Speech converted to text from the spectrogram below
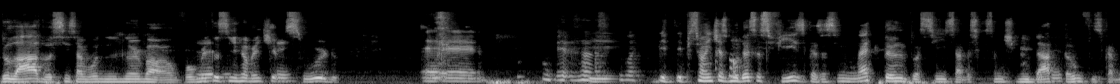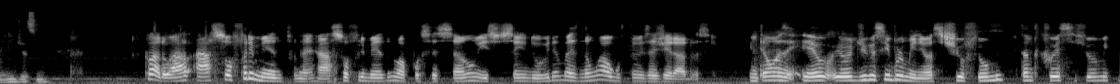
do lado, assim, sabe? No Normal. É um vômito, assim, realmente Sim. absurdo. É, e, e principalmente as mudanças físicas, assim, não é tanto assim, sabe? Essa questão de mudar Uhum. tão fisicamente, assim. Claro, há, há sofrimento, né? Há sofrimento numa possessão, isso sem dúvida, mas não algo tão exagerado assim. Então, assim, eu, eu digo assim por mim, né? eu assisti o filme, tanto que foi esse filme que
